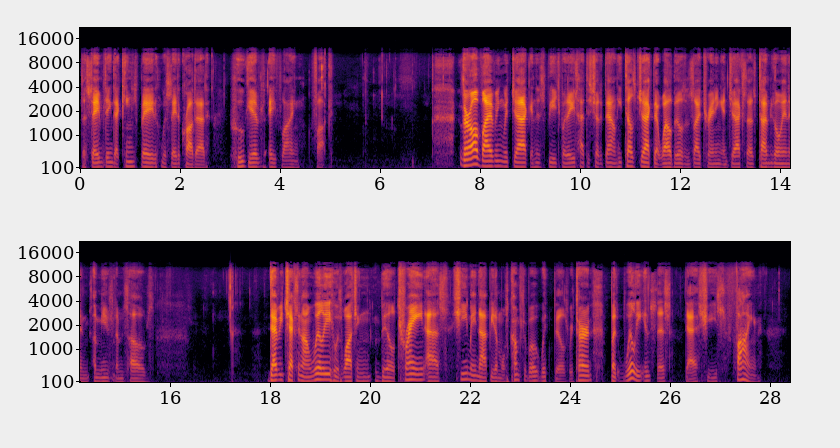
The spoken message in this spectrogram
the same thing that King Spade would say to Crawdad Who gives a flying fuck? They're all vibing with Jack in his speech, but Ace had to shut it down. He tells Jack that Wild Bill's inside training, and Jack says time to go in and amuse themselves. Debbie checks in on Willie, who is watching Bill train, as she may not be the most comfortable with Bill's return, but Willie insists that she's fine.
